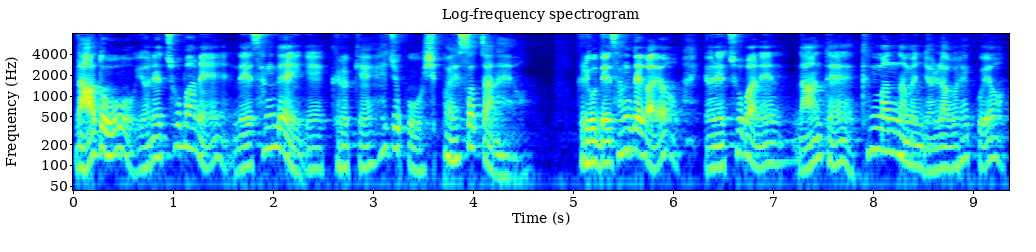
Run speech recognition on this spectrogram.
나도 연애 초반에 내 상대에게 그렇게 해주고 싶어 했었잖아요. 그리고 내 상대가요 연애 초반엔 나한테 틈만 나면 연락을 했고요.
